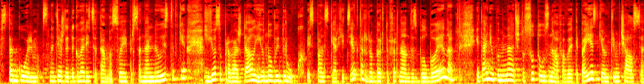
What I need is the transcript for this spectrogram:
в Стокгольм с надеждой договориться там о своей персональной выставке, ее сопровождал ее новый друг, испанский архитектор Роберто Фернандес Булбуэна. И Таня упоминает, что Суто, узнав об этой поездке, он примчался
